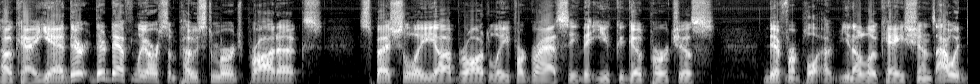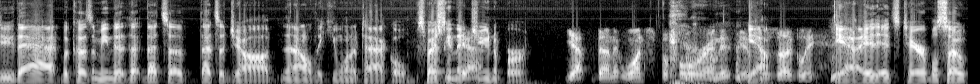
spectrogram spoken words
Okay, yeah, there there definitely are some post emerge products especially uh, broadleaf or grassy, that you could go purchase different pl- uh, you know locations. I would do that because I mean th- th- that's a that's a job that I don't think you want to tackle, especially in that Yeah. juniper. Yep, done it once before, and it, it Yeah. was ugly. Yeah, it, it's terrible. So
